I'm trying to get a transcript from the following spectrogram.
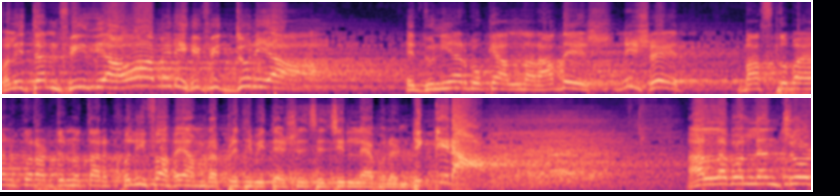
ওলি তানফিজি আওয়ামিরিহি ফিদ দুনিয়া এই দুনিয়ার বুকে আল্লাহর আদেশ নিষেধ বাস্তবায়ন করার জন্য তার খলিফা হয়ে আমরা পৃথিবীতে এসেছি চিল্লায় বলেন ঠিক কিনা আল্লাহ বললেন চোর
